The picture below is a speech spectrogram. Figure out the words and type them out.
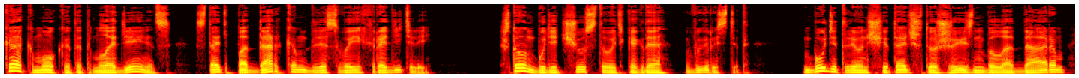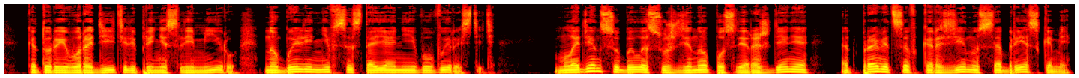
Как мог этот младенец стать подарком для своих родителей? Что он будет чувствовать, когда вырастет? Будет ли он считать, что жизнь была даром, который его родители принесли миру, но были не в состоянии его вырастить? Младенцу было суждено после рождения отправиться в корзину с обрезками,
